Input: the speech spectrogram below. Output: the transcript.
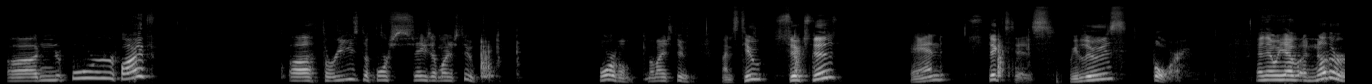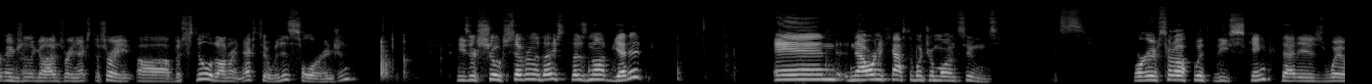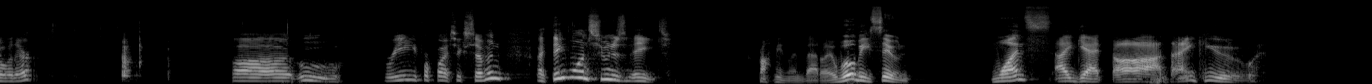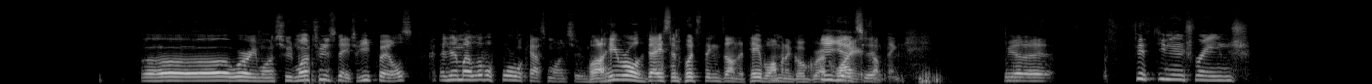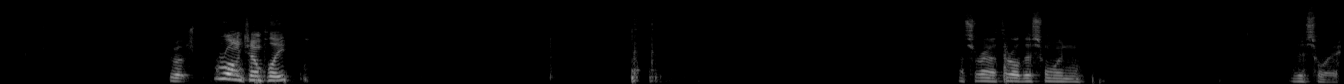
Uh, n- four, five. Uh, threes. The four saves at minus two. Four of them. at Minus two. Minus two, sixes, and sixes. We lose four. And then we have another engine of the gods right next to. Sorry, uh, Bastiladon right next to it with his solar engine. These are show seven on the dice. Does not get it. And now we're gonna cast a bunch of monsoons. Yes. We're gonna start off with the skink that is way over there. Uh, ooh, three, four, five, six, seven. I think monsoon is an eight. Romulan battle. It will be soon. Once I get ah, thank you. Uh, where are you, monsoon? Monsoon is an eight, so he fails. And then my level four will cast monsoon. While he rolls dice and puts things on the table, I'm gonna go grab wire or it. something. We got a 15 inch range. Wrong template. So we're gonna throw this one this way.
